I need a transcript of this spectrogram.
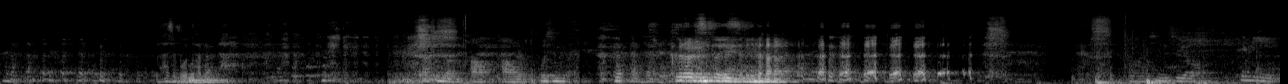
사실 못합니다. 하시면 다음 다음에 못 보십니다. 그럴 수도 있습니다. 어, 심지어 템이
